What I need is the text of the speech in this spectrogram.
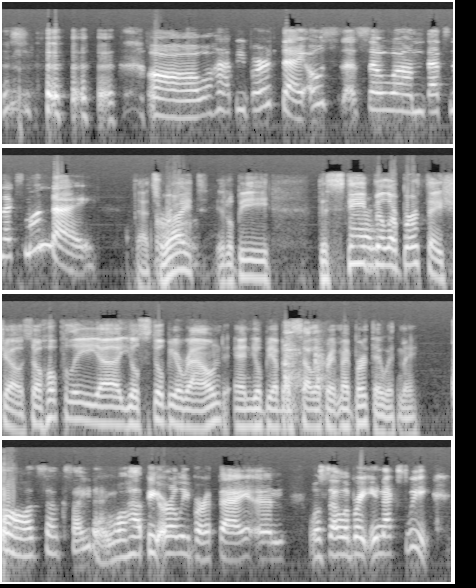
oh, well, happy birthday. Oh, so, so um, that's next Monday. That's Oh. right. It'll be the Steve Um, Miller birthday show. So hopefully uh, you'll still be around and you'll be able to celebrate my birthday with me. Oh, that's so exciting. Well, happy early birthday, and we'll celebrate you next week.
